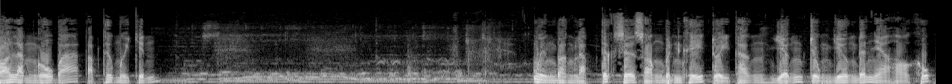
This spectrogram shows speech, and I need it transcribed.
Võ Lâm Ngũ Bá, tập thứ 19 Nguyên Bân lập tức sửa soạn binh khí tùy thân, dẫn Trùng Dương đến nhà họ Khúc,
